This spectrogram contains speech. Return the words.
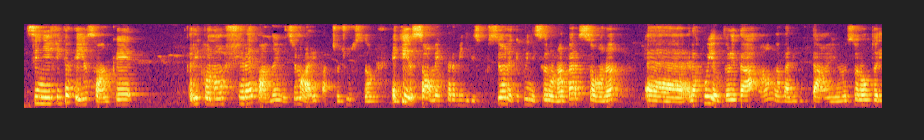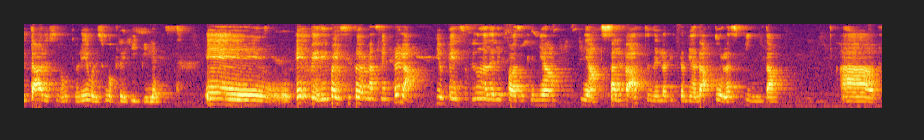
significa che io so anche riconoscere quando invece magari faccio giusto e che io so mettermi in discussione, che quindi sono una persona eh, la cui autorità ha una validità, io non sono autoritario, sono autorevole, sono credibile. E, e vedi, poi si torna sempre là. Io penso che una delle cose che mi ha, mi ha salvato nella vita, mi ha dato la spinta a,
